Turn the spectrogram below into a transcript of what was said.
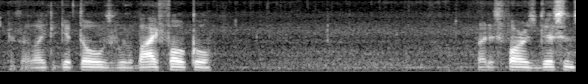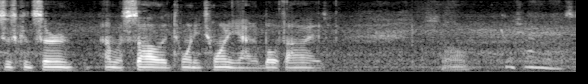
Because I like to get those with a bifocal. But as far as distance is concerned, I'm a solid 20/20 out of both eyes. So, Which one is?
